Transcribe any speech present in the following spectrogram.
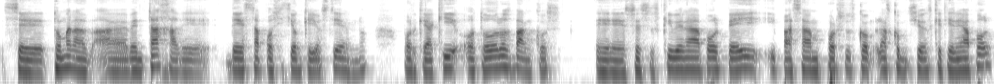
se toman a, ventaja de, de, esta posición que ellos tienen, ¿no? Porque aquí o todos los bancos eh, se suscriben a Apple Pay y pasan por sus, las comisiones que tiene Apple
